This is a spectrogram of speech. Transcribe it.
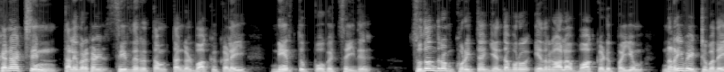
கனாக்ஸின் தலைவர்கள் சீர்திருத்தம் தங்கள் வாக்குகளை நேர்த்து போகச் செய்து சுதந்திரம் குறித்த எந்தவொரு எதிர்கால வாக்கெடுப்பையும் நிறைவேற்றுவதை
